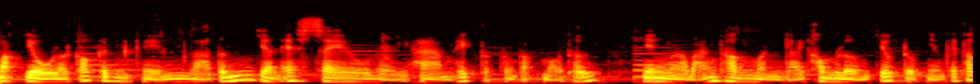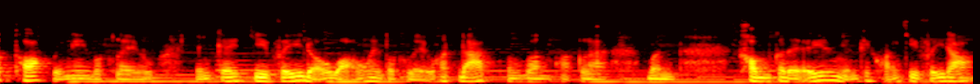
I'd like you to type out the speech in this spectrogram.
mặc dù là có kinh nghiệm là tính trên Excel rồi hàm viết tất tần tật mọi thứ, nhưng mà bản thân mình lại không lường trước được những cái thất thoát về nguyên vật liệu, những cái chi phí đổ bỏ nguyên vật liệu, hết đáp, vân vân. Hoặc là mình không có để ý những cái khoản chi phí đó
